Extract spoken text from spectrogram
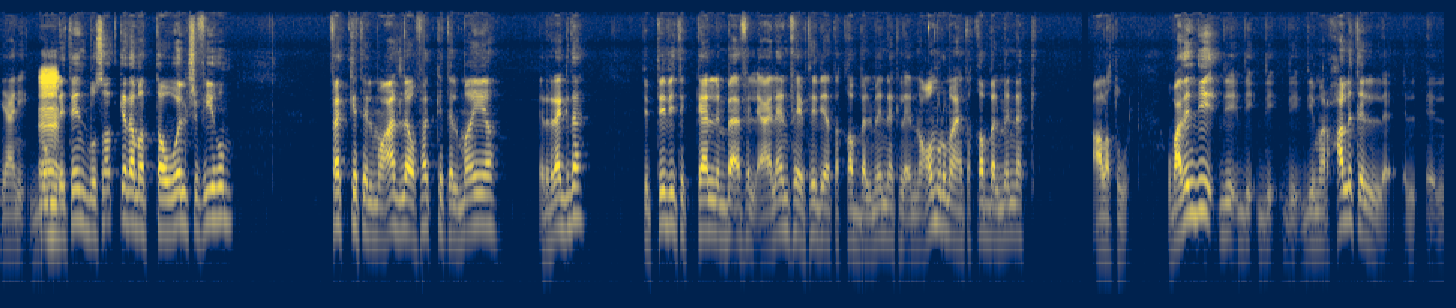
يعني. جملتين بساط كده ما تطولش فيهم. فكت المعادلة وفكت المية الراكدة. تبتدي تتكلم بقى في الإعلان فيبتدي يتقبل منك لأن عمره ما هيتقبل منك على طول. وبعدين دي دي دي دي, دي, دي مرحلة ال ال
